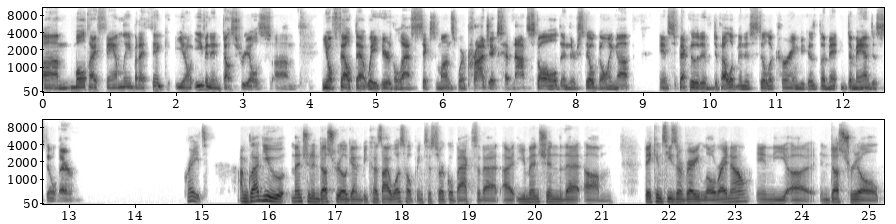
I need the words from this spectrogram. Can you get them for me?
um, multifamily but i think you know even industrials um, you know felt that way here the last six months where projects have not stalled and they're still going up and speculative development is still occurring because the demand is still there. Great. I'm glad you mentioned industrial again because I was hoping to circle back to that. I, you mentioned that um, vacancies are very low right now in the uh, industrial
